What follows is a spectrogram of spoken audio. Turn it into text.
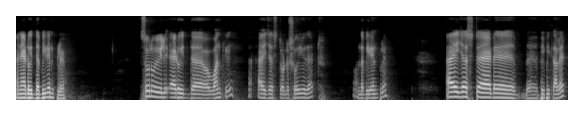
and add with the begin play. Soon we will add with the 1 3 I just want to show you that on the begin play I just add a BB Thalet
